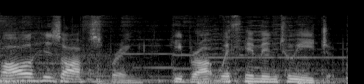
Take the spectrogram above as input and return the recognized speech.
All his offspring he brought with him into Egypt.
